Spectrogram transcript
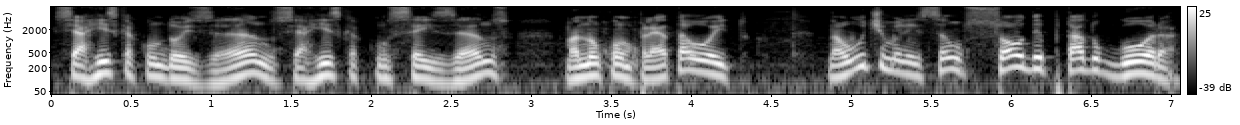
se arrisca com dois anos, se arrisca com seis anos, mas não completa oito. Na última eleição, só o deputado Gora,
